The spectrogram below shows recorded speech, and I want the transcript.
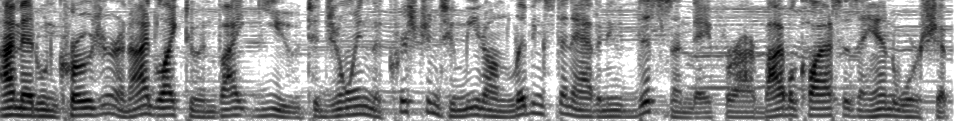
I'm Edwin Crozier, and I'd like to invite you to join the Christians who meet on Livingston Avenue this Sunday for our Bible classes and worship.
